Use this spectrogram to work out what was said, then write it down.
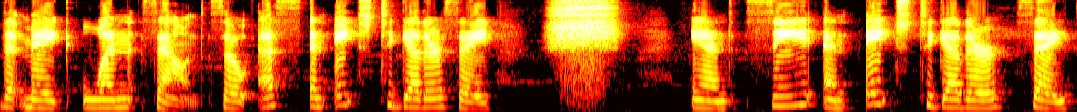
that make one sound. So S and H together say shh, and C and H together say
